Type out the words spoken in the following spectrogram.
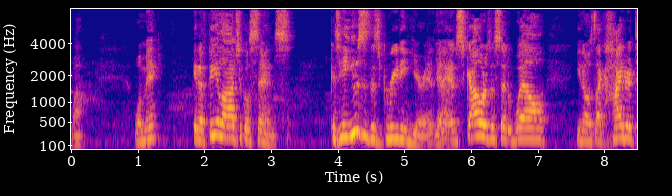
Wow. Well, Mick, in a theological sense, because he uses this greeting here, and, Yeah. and, and scholars have said, well, you know, it's like hydrate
